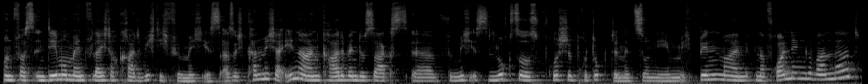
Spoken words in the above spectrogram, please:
und was in dem Moment vielleicht auch gerade wichtig für mich ist. Also ich kann mich erinnern, gerade wenn du sagst, äh, für mich ist Luxus, frische Produkte mitzunehmen. Ich bin mal mit einer Freundin gewandert,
